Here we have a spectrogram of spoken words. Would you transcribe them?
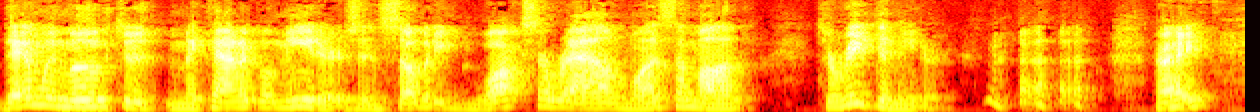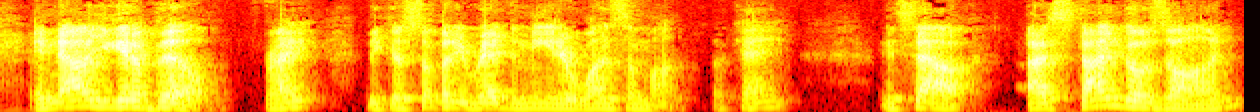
Then we moved to mechanical meters, and somebody walks around once a month to read the meter, right? And now you get a bill, right? Because somebody read the meter once a month. Okay? And so as time goes on,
